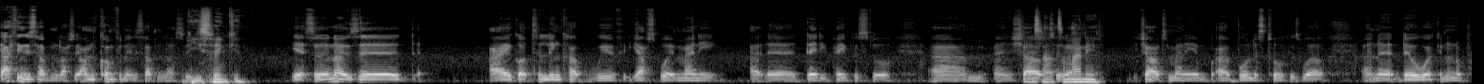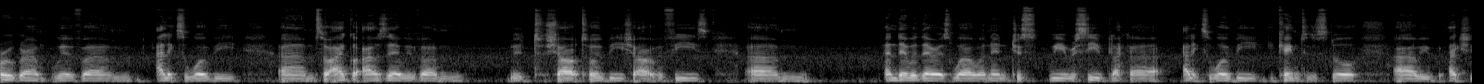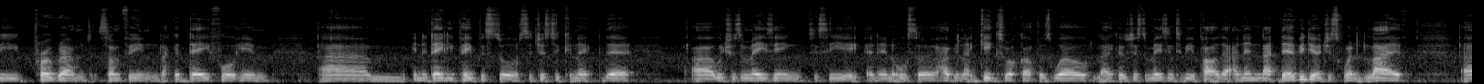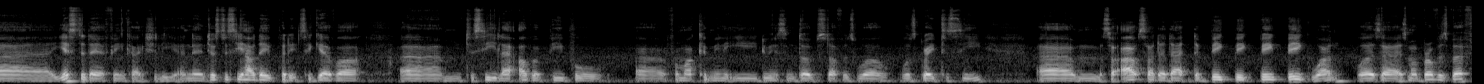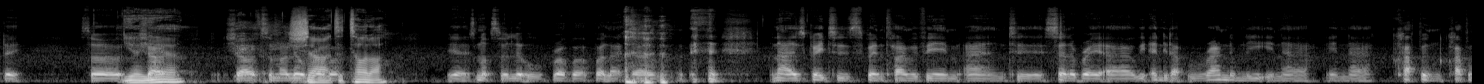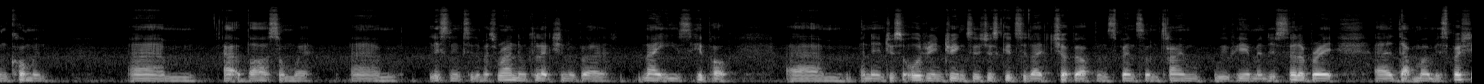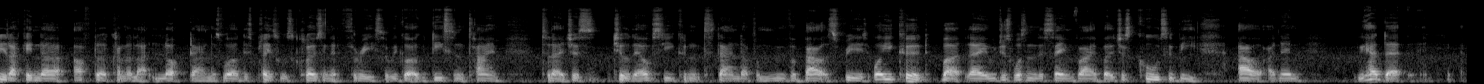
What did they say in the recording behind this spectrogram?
I think this happened last week. I'm confident this happened last week. He's thinking. Yeah. So no, it's uh, I got to link up with Yaf's boy Manny at the Daily Paper Store, um, and shout out, to to Manny. Shout out to Manny and uh, Ballers Talk as well. And uh, they were working on a program with um, Alex Iwobi. Um, so I got I was there with um, with shout out Toby, shout out Hafiz, um, and they were there as well. And then just we received like a Alex Iwobi. He came to the store. Uh, we actually programmed something like a day for him um, in the daily paper store. So just to connect there uh, which was amazing to see. And then also having like gigs rock up as well. Like it was just amazing to be a part of that. And then like their video just went live uh, yesterday, I think actually. And then just to see how they put it together, um, to see like other people uh, from our community doing some dope stuff as well was great to see. Um, so outside of that, the big, big, big, big one was uh, it's my brother's birthday. So Yeah, shout, yeah. shout out to my little Shout brother out to Tola. Yeah, it's not so little brother, but like, um, no, it was great to spend time with him and to celebrate. Uh, we ended up randomly in uh, in uh, Clapham Clapham Common, um, at a bar somewhere, um, listening to the most random collection of uh, '90s hip hop. Um, and then just ordering drinks. It was just good to like chop up and spend some time with him and just celebrate uh, that moment, especially like in the after kind of like lockdown as well. This place was closing at three, so we got a decent time to like just chill there. Obviously, you couldn't stand up and move about as freely. well. You could, but like it just wasn't the same vibe. But it's just cool to be out. And then we had that.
